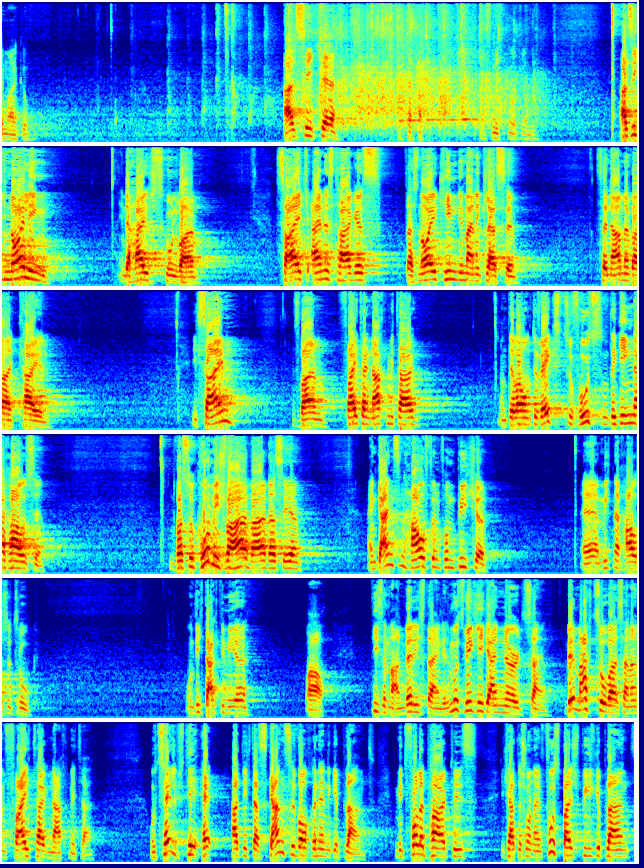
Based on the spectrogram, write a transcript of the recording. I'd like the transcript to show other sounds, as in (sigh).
Danke, Marco. Als ich, äh. (laughs) Als ich Neuling in der High School war, sah ich eines Tages das neue Kind in meiner Klasse. Sein Name war Kyle. Ich sah ihn, es war am Freitagnachmittag, und er war unterwegs zu Fuß und er ging nach Hause. Und was so komisch war, war, dass er einen ganzen Haufen von Büchern äh, mit nach Hause trug. Und ich dachte mir, wow, dieser Mann, wer ist er eigentlich? Er muss wirklich ein Nerd sein. Wer macht sowas an einem Freitagnachmittag? Und selbst hatte ich das ganze Wochenende geplant, mit voller Partys. Ich hatte schon ein Fußballspiel geplant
